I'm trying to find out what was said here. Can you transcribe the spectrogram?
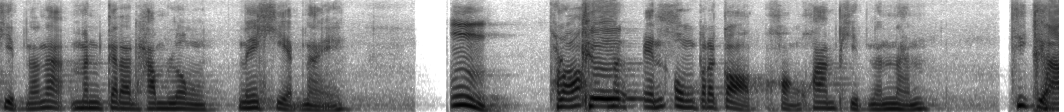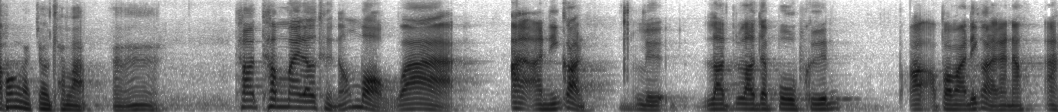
ผิดนั้นอะ มันกระทำลงในเขตไหน อืม เพราะคือมันเป็นองค์ประกอบของความผิดนั้นๆ ที่เกี่ยวข้องกับโจรสลัดอ่าทำทำไมเราถึงต้องบอกว่าอะอันนี้ก่อน หรือเราเราจะปูพื้นเอาเอาประมาณนี้ก่อนแล้วกันเนาะอะ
